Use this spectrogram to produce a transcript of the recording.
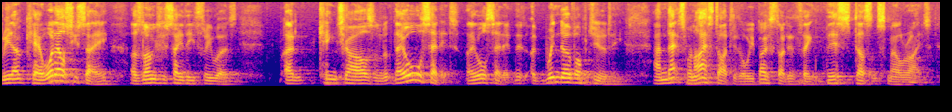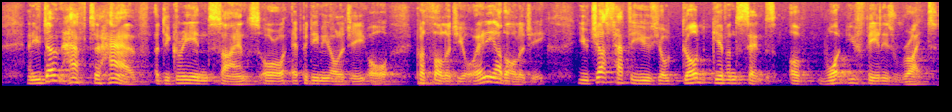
We don't care what else you say as long as you say these three words. And King Charles, and they all said it. They all said it. A window of opportunity. And that's when I started, or we both started to think, this doesn't smell right. And you don't have to have a degree in science or epidemiology or pathology or any other ology. You just have to use your God given sense of what you feel is right.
